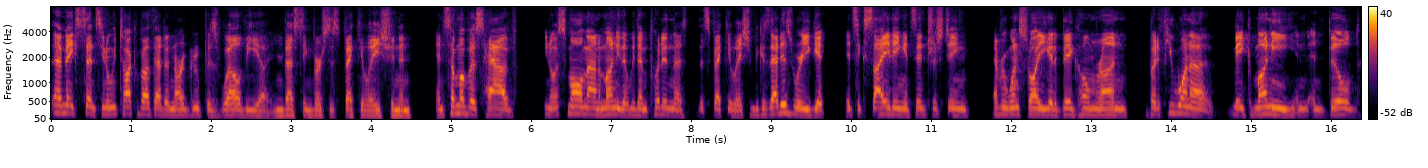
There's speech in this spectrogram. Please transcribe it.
that makes sense. You know, we talk about that in our group as well, the uh, investing versus speculation, and and some of us have you know a small amount of money that we then put in the the speculation because that is where you get it's exciting, it's interesting. Every once in a while, you get a big home run. But if you want to make money and, and build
